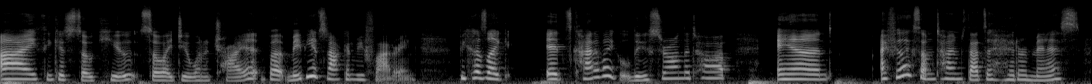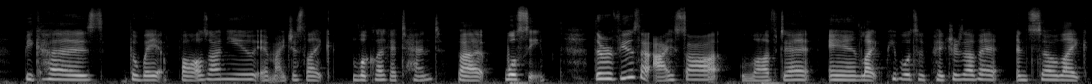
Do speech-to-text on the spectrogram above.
I think it's so cute, so I do want to try it, but maybe it's not going to be flattering because like it's kind of like looser on the top and I feel like sometimes that's a hit or miss because the way it falls on you, it might just like look like a tent, but we'll see. The reviews that I saw loved it and like people took pictures of it and so like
